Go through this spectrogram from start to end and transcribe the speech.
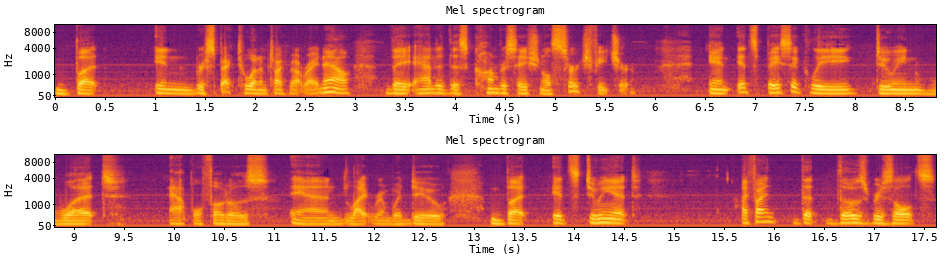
but in respect to what I'm talking about right now, they added this conversational search feature. And it's basically doing what Apple Photos and Lightroom would do, but it's doing it. I find that those results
